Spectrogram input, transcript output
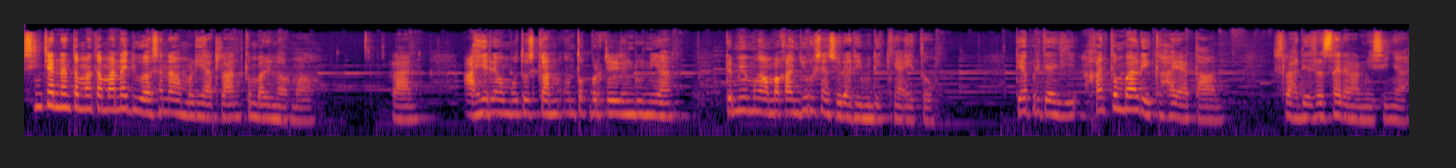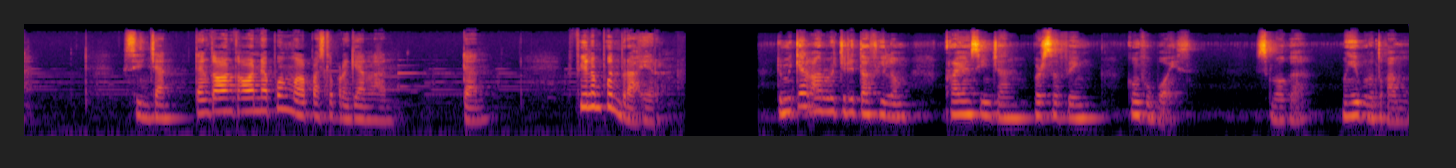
Shinchan dan teman-temannya juga senang melihat Lan kembali normal. Lan akhirnya memutuskan untuk berkeliling dunia demi mengamalkan jurus yang sudah dimilikinya itu. Dia berjanji akan kembali ke Hayat Town setelah dia selesai dengan misinya. Shinchan dan kawan-kawannya pun melepas kepergian Lan. Dan film pun berakhir. Demikian alur cerita film Crayon Shinchan Persevering Kung Fu Boys. Semoga menghibur untuk kamu.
